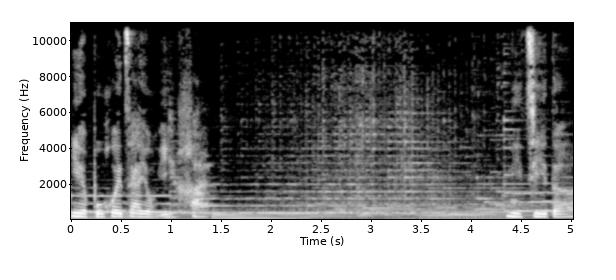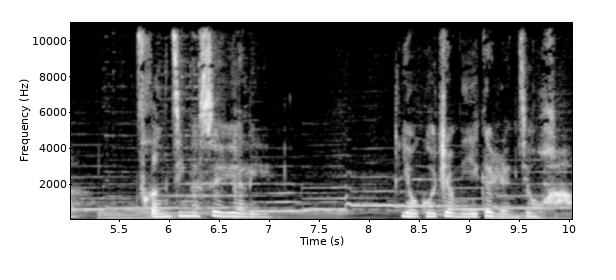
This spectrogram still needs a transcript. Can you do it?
也不会再有遗憾。你记得，曾经的岁月里，有过这么一个人就好。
